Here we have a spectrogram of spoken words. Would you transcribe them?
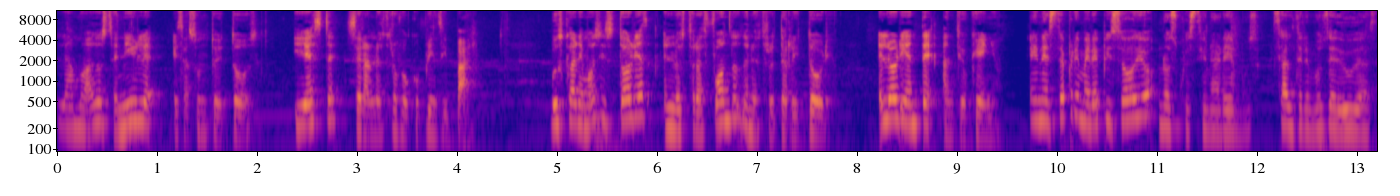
La moda sostenible es asunto de todos y este será nuestro foco principal. Buscaremos historias en los trasfondos de nuestro territorio, el oriente antioqueño. En este primer episodio nos cuestionaremos, saldremos de dudas,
